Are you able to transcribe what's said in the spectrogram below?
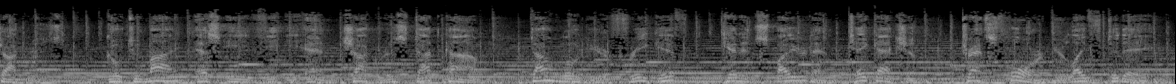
chakras. Go to my s-e-v-e-n chakras.com download your free gift get inspired and take action Transform your life today.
